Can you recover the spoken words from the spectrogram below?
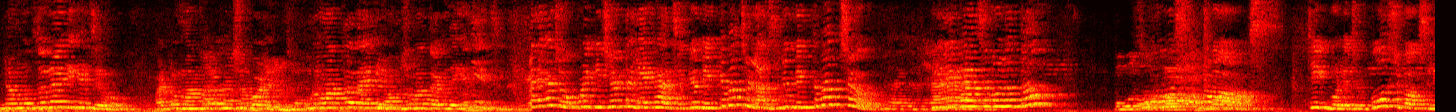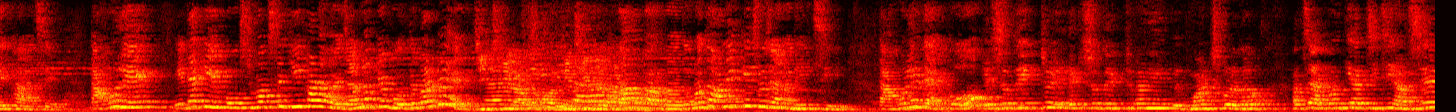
না লিখেছে ও। বাট ও মাত্রা উঁচু করে। পুরো মাত্রা দেয়নি অংশ মাত্রা আমি দেখে নিয়েছি। দেখেছ উপরে কিছু একটা লেখা আছে। কেউ দেখতে পাচ্ছ? লাস্ট দেখতে পাচ্ছ? কি হ্যাঁ। লেখা আছে বলো তো? Post box. ঠিক বলেছ পোস্ট বক্স লেখা আছে। তাহলে এটাকে পোস্ট বক্সে কি করা হয় জানো? কেউ বলতে পারবে? হয়, হয়। বাহ, তোমরা তো অনেক কিছু জানো দেখছি। তাহলে দেখো। এর সাথে একটু এর সাথে একটুখানি মার্চ করে দাও। আচ্ছা এখন কি আর চিঠি আসে?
